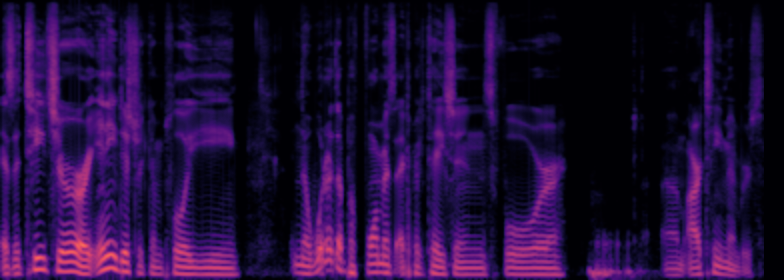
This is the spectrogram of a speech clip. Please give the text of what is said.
as a teacher or any district employee, you know, what are the performance expectations for um, our team members?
